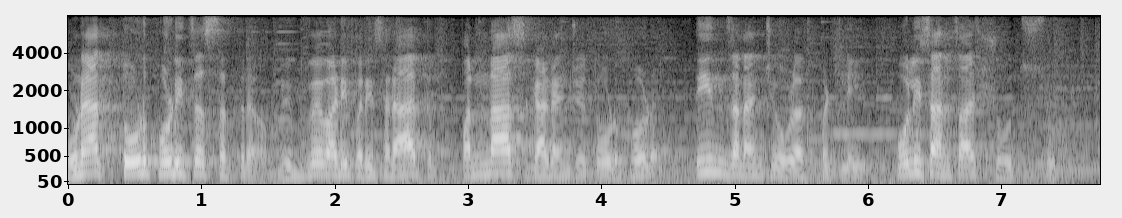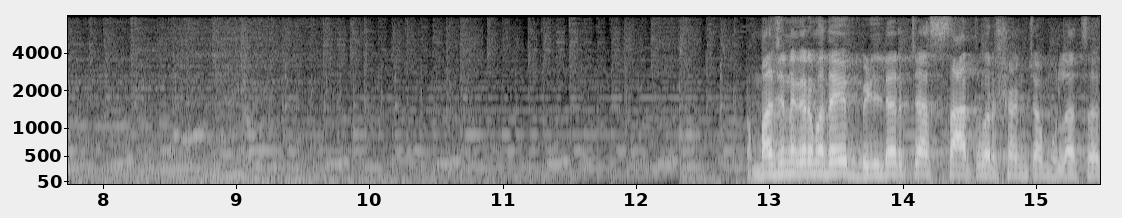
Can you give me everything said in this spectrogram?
पुण्यात तोडफोडीचं सत्र. बिबवेवाडी परिसरात पन्नास गाड्यांची तोडफोड तीन जणांची ओळख पटली पोलिसांचा शोध सुरू. संभाजीनगरमध्ये बिल्डरच्या सात वर्षांच्या मुलाचं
